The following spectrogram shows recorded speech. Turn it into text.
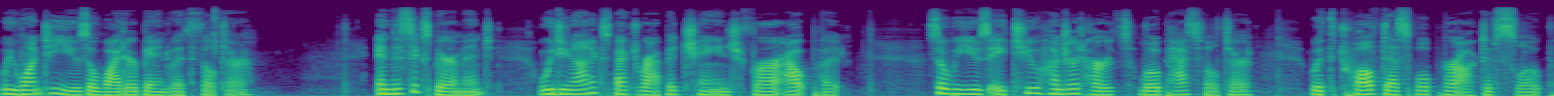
we want to use a wider bandwidth filter. In this experiment, we do not expect rapid change for our output, so we use a 200 Hz low pass filter with 12 decibel per octave slope.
